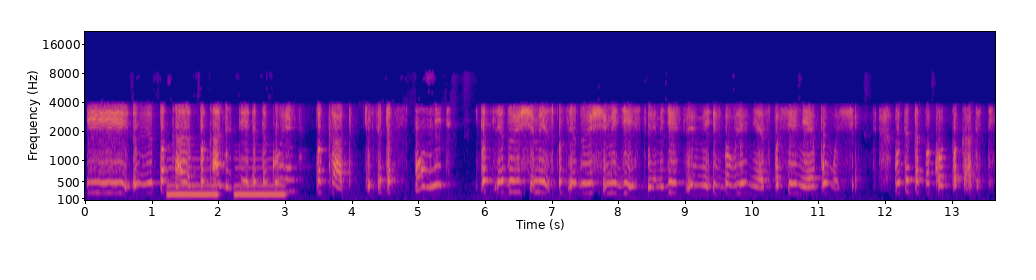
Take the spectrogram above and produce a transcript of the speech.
и э, пока, пока это корень покат. То есть это вспомнить с последующими, с последующими действиями, действиями избавления, спасения, помощи. Вот это покот покадать.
